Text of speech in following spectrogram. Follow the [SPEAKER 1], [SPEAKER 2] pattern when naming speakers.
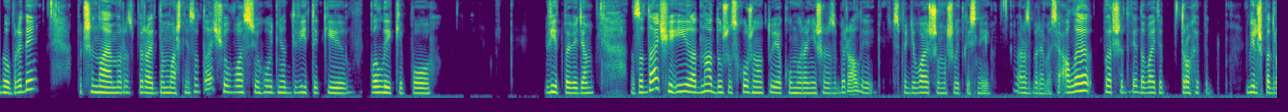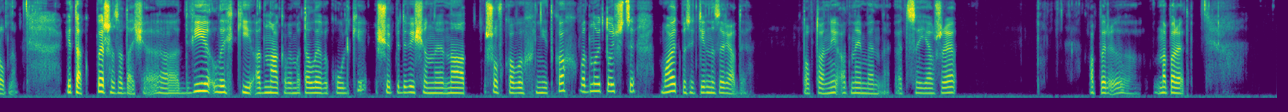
[SPEAKER 1] Добрий день. Починаємо розбирати домашні задачі. У вас сьогодні дві такі великі по відповідям задачі, і одна дуже схожа на ту, яку ми раніше розбирали. Сподіваюся, що ми швидко з нею розберемося. Але перші дві давайте трохи більш подробно. І так, перша задача. Е, Дві легкі однакові металеві кульки, що підвищені на шовкових нітках в одній точці, мають позитивні заряди. Тобто вони одноіменні. Це я вже е, наперед.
